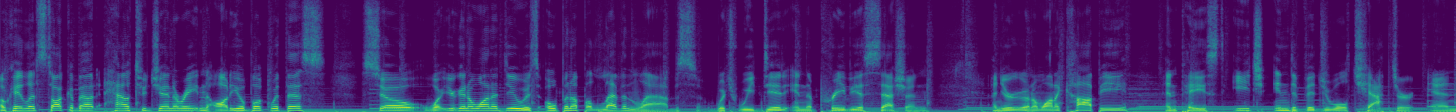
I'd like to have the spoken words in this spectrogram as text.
Okay, let's talk about how to generate an audiobook with this. So what you're going to want to do is open up ElevenLabs, which we did in the previous session, and you're going to want to copy and paste each individual chapter and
